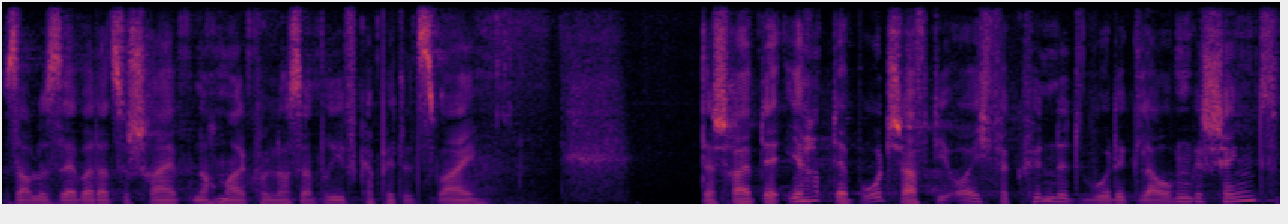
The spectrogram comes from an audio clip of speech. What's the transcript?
Saulus selber dazu schreibt. Nochmal Kolosserbrief, Kapitel 2. Da schreibt er, ihr habt der Botschaft, die euch verkündet wurde, Glauben geschenkt.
